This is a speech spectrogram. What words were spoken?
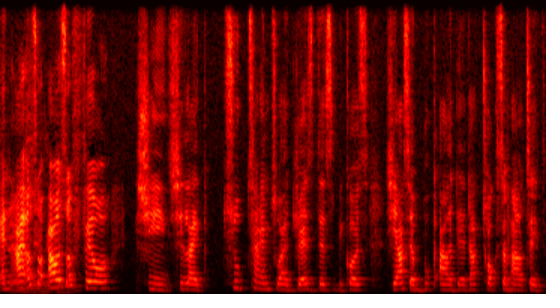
And yeah, I also I also feel she she like took time to address this because she has a book out there that talks about it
